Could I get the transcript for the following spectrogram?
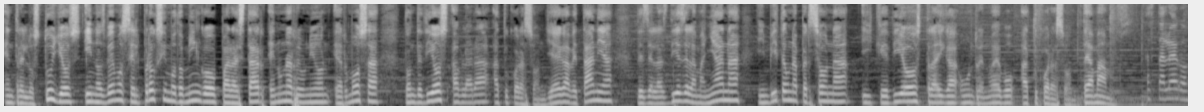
entre los tuyos y nos vemos el próximo domingo para estar en una reunión hermosa donde Dios hablará a tu corazón. Llega a Betania desde las 10 de la mañana, invita a una persona y que Dios traiga un renuevo a tu corazón. Te amamos. Hasta luego.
